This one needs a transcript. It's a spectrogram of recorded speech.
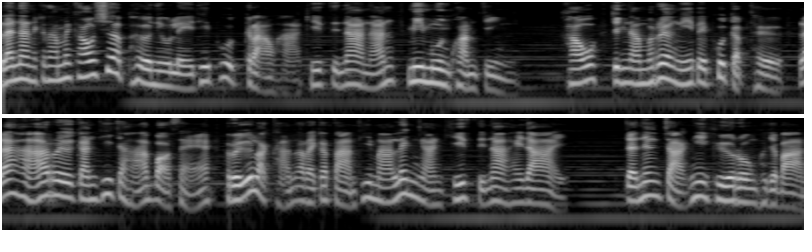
และนั่นก็ทำให้เขาเชื่อเพอร์นิวเลที่พูดกล่าวหาคริสติน่านั้นมีมูลความจริง เขาจึงนำเรื่องนี้ไปพูดกับเธอ และหาเรือกันที่จะหาเบาะแส หรือหลักฐานอะไรก็ตามที่มาเล่นงานคริสติน่าให้ได้ แต่เนื่องจากนี่คือโรงพยาบาล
